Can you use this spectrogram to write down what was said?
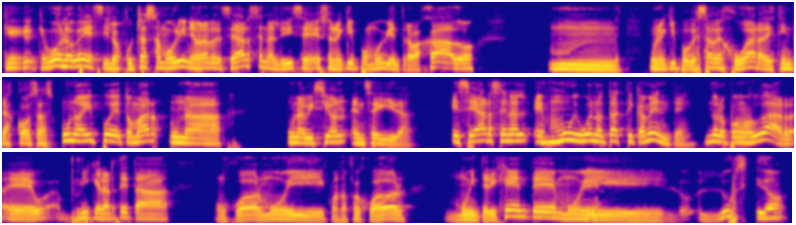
Que, que vos lo ves y lo escuchás a Mourinho hablar de ese Arsenal y dice, es un equipo muy bien trabajado, mm, un equipo que sabe jugar a distintas cosas. Uno ahí puede tomar una, una visión enseguida. Ese Arsenal es muy bueno tácticamente, no lo podemos dudar. Eh, Mikel Arteta, un jugador muy, cuando fue jugador, muy inteligente, muy lúcido.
